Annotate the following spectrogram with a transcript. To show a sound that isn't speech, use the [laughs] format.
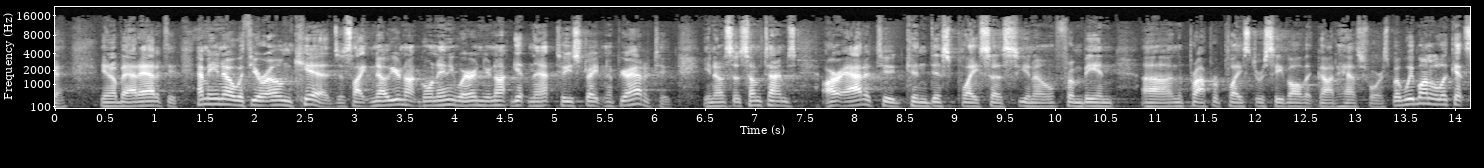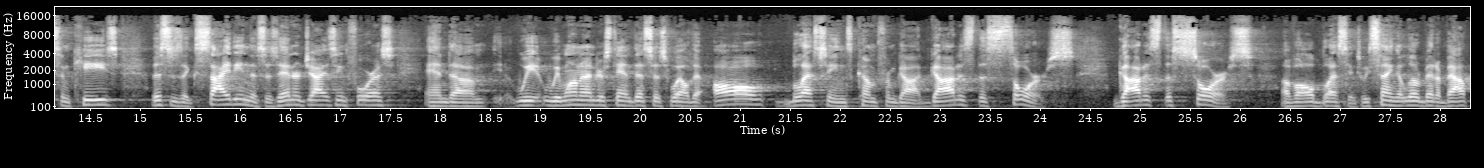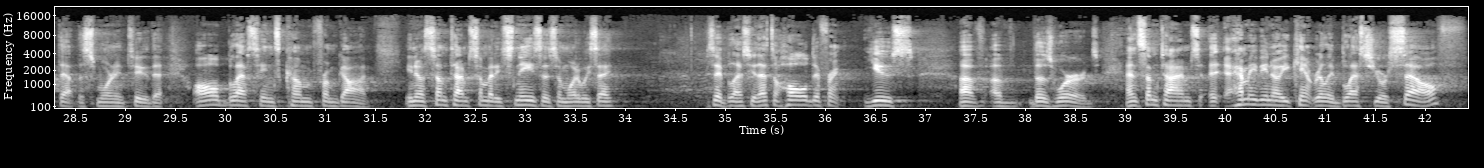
Okay. You know, bad attitude. I mean, you know with your own kids, it's like, no, you're not going anywhere and you're not getting that till you straighten up your attitude. You know, so sometimes our attitude can displace us, you know, from being uh, in the proper place to receive all that God has for us. But we want to look at some keys. This is exciting, this is energizing for us. And um, we, we want to understand this as well that all blessings come from God. God is the source. God is the source of all blessings. We sang a little bit about that this morning too, that all blessings come from God. You know, sometimes somebody sneezes and what do we say? We say, bless you. That's a whole different use of, of those words. And sometimes, eh, how many of you know you can't really bless yourself?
